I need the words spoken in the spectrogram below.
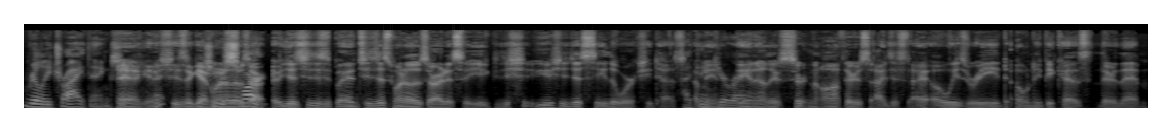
really try things. Yeah, you know, she's again She one of those. smart. Art, she's and she's just one of those artists that you you should, just see the work she does. I think mean, you're right. You know, there's certain authors I just I always read only because they're them,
